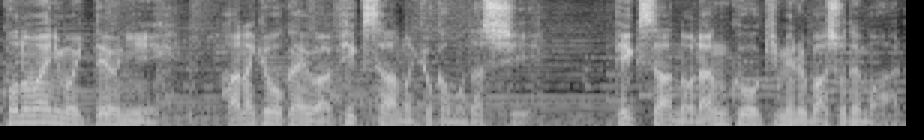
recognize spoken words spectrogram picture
この前にも言ったように花教会はフィクサーの許可も出すしフィクサーのランクを決める場所でもある。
